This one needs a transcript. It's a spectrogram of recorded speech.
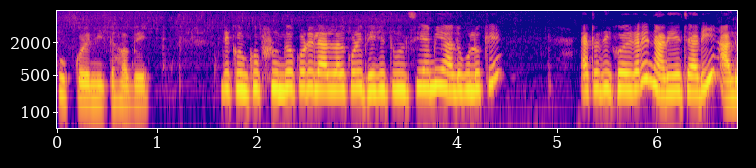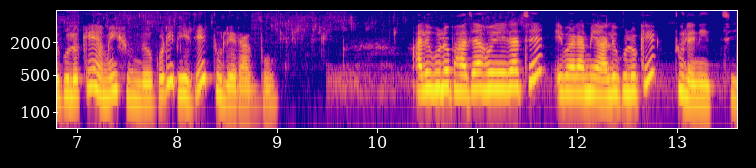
কুক করে নিতে হবে। দেখুন, খুব সুন্দর করে লাল লাল করে ভেজে তুলছি আমি আলুগুলোকে। একটা দিক হয়ে গেলে নাড়িয়ে চাড়িয়ে আলুগুলোকে আমি সুন্দর করে ভেজে তুলে রাখব। আলুগুলো ভাজা হয়ে গেছে, এবার আমি আলুগুলোকে তুলে নিচ্ছি।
